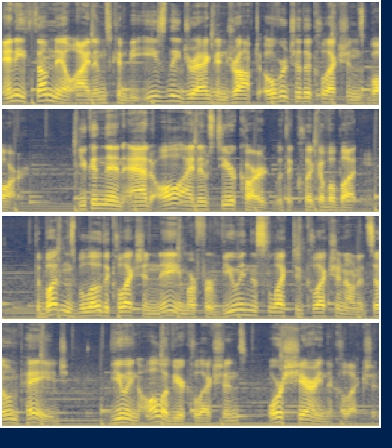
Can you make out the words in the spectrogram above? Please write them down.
Any thumbnail items can be easily dragged and dropped over to the collections bar. You can then add all items to your cart with a click of a button. The buttons below the collection name are for viewing the selected collection on its own page, viewing all of your collections, or sharing the collection.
